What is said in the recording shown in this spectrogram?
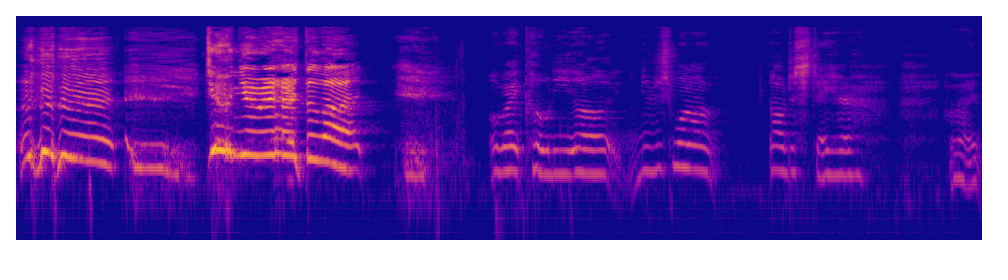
Junior, it hurts a lot. All right, Cody. Uh, you just wanna? I'll just stay here. All right,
